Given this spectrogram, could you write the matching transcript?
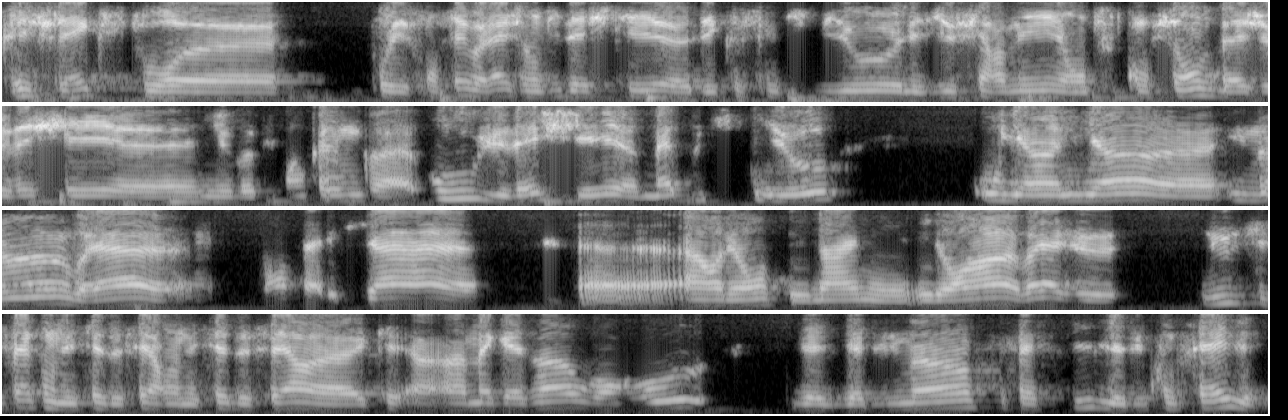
réflexe pour euh, pour les Français. Voilà, j'ai envie d'acheter des cosmétiques bio, les yeux fermés, en toute confiance. Bah, je vais chez newbox.com quoi, ou je vais chez ma boutique bio où il y a un lien humain. Voilà, Alexia à Orléans, c'est Marine et, Laura. Voilà, je, nous, c'est ça qu'on essaie de faire. On essaie de faire euh, un magasin où, en gros, il y a, y a de l'humain, c'est facile, il y a du conseil.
